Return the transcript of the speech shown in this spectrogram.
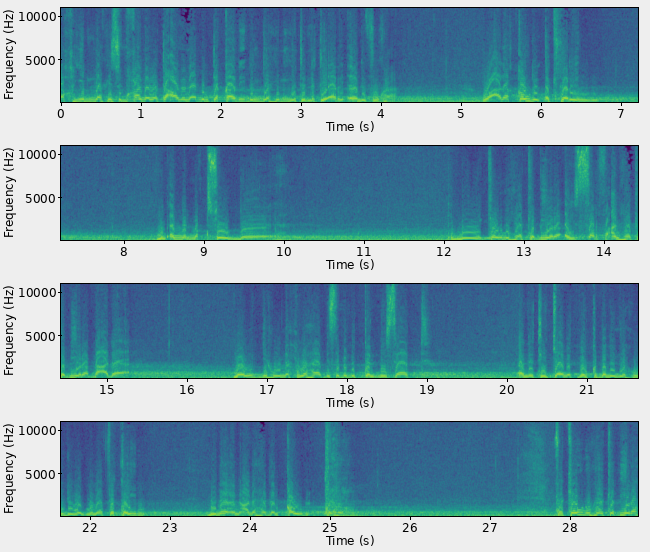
وحي الله سبحانه وتعالى لا من تقاليد الجاهلية التي ألفوها. وعلى قول الأكثرين من أن المقصود بكونها كبيرة أي الصرف عنها كبيرة بعد ما وجهوا نحوها بسبب التلبيسات التي كانت من قبل اليهود والمنافقين بناء على هذا القول. فكونها كبيرة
